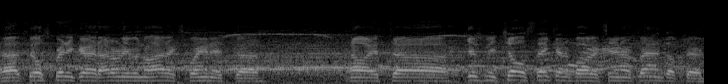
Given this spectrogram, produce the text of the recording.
Uh, it feels pretty good. I don't even know how to explain it. Uh, no, it uh, gives me chills thinking about it, seeing our fans up there.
